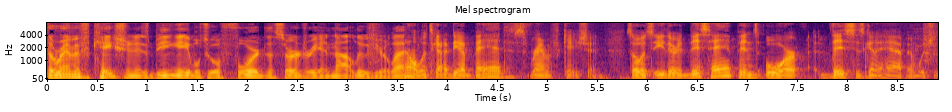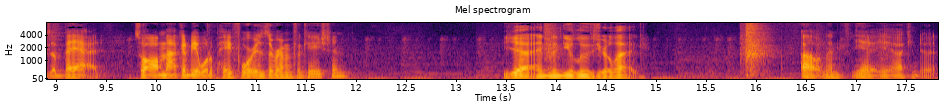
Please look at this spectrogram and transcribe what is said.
The ramification is being able to afford the surgery and not lose your leg. No, it's got to be a bad ramification. So it's either this happens or this is going to happen, which is a bad. So I'm not going to be able to pay for it. Is the ramification? Yeah, and then you lose your leg. Oh, then yeah, yeah, I can do it.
